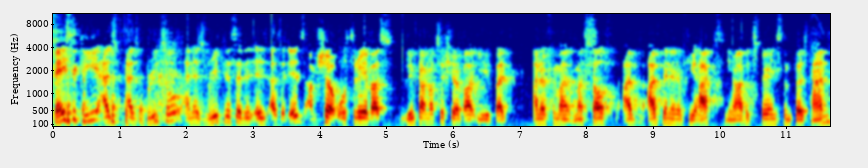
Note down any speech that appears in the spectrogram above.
Basically, as as brutal and as ruthless as it is, as it is, I'm sure all three of us, Luke. I'm not so sure about you, but I know for my, myself, I've I've been in a few hacks. You know, I've experienced them firsthand,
